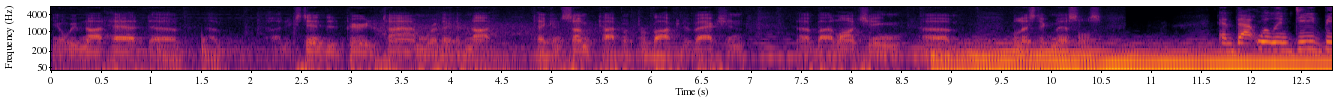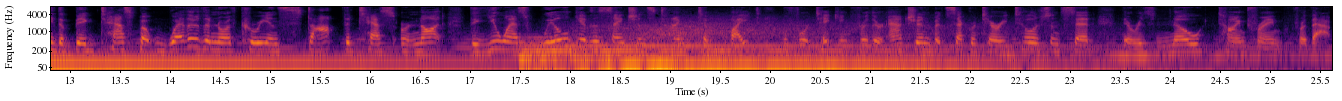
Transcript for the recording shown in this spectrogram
you know, we've not had uh, a, an extended period of time where they have not taken some type of provocative action uh, by launching um, ballistic missiles. And that will indeed be the big test. But whether the North Koreans stop the tests or not, the U.S. will give the sanctions time to bite before taking further action. But Secretary Tillerson said there is no time frame for that.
